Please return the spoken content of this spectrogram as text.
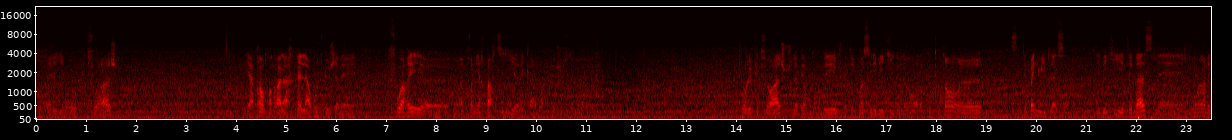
Qu'il fallait livrer au puits de forage. Et après, on prendra la, la route que j'avais foiré euh, dans ma première partie avec la remorque justement pour le puits de forage où je l'avais embourbé, où je m'étais coincé les béquilles dedans alors que pourtant euh, c'était pas une 8 places. hein. Les béquilles étaient basses mais moins avec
